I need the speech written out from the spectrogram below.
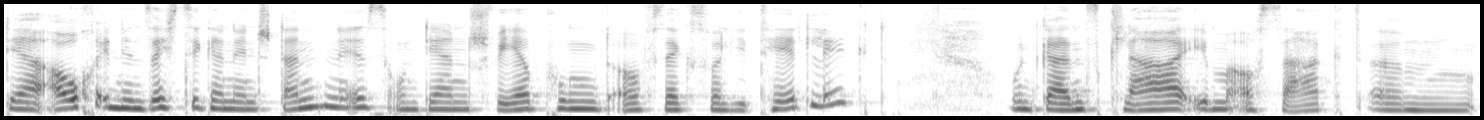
der auch in den 60ern entstanden ist und der einen Schwerpunkt auf Sexualität legt und ganz klar eben auch sagt, ähm,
